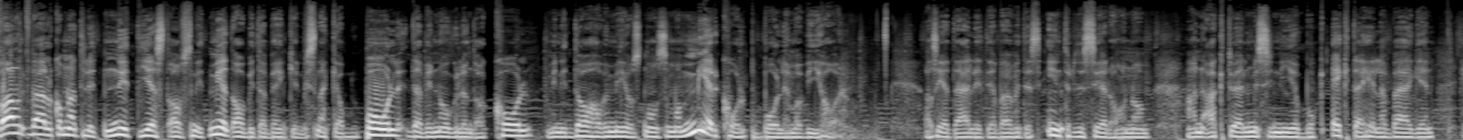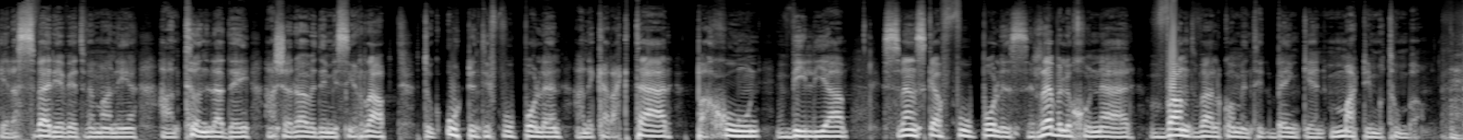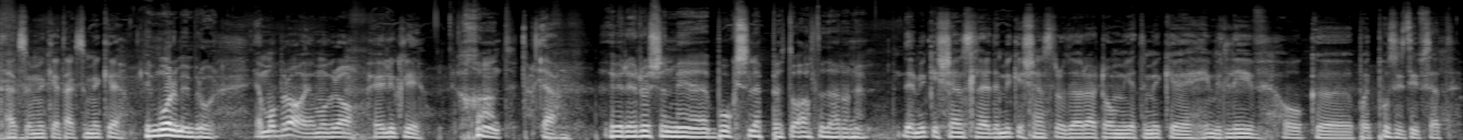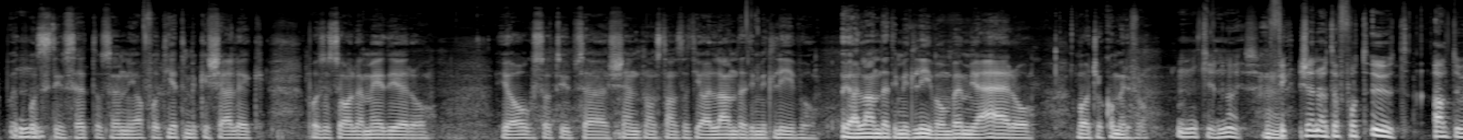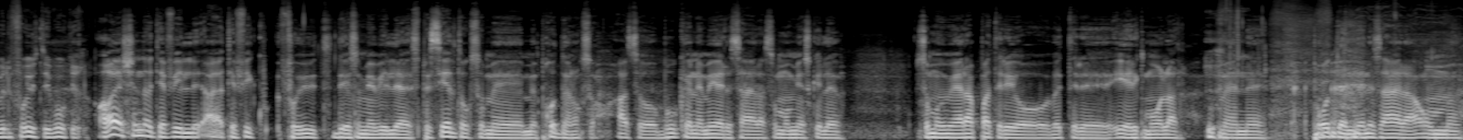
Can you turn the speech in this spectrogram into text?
Varmt välkomna till ett nytt gästavsnitt med avbytarbänken. Vi snackar boll där vi någorlunda har koll. Men idag har vi med oss någon som har mer koll på boll än vad vi har. Alltså helt ärligt, jag behöver inte ens introducera honom. Han är aktuell med sin nya bok Äkta hela vägen. Hela Sverige vet vem han är. Han tunnlar dig, han kör över dig med sin rap. Tog orten till fotbollen. Han är karaktär, passion, vilja. Svenska fotbollens revolutionär. Varmt välkommen till bänken, Martin Mutumba. Tack så mycket, tack så mycket. Hur mår du min bror? Jag mår bra, jag mår bra. Jag är lycklig. Skönt. Ja. Hur är ruschen med boksläppet och allt det där nu? Det är mycket känslor, det är mycket känslor. Det har rört om jättemycket i mitt liv och uh, på ett positivt sätt. På ett Mm. positivt sätt. Och sen jag har fått jättemycket kärlek på sociala medier. Och jag har också typ så här känt någonstans att jag har landat i mitt liv. Och jag har landat i mitt liv om vem jag är och vart jag kommer ifrån. Mm, Okej, nice. Fick, känner du att du har fått ut allt du vill få ut i boken? Ja, jag kände att jag, vill, att jag fick få ut det som jag ville. Speciellt också med, med podden också. Alltså boken är mer så här som om jag skulle... Som om jag rappar till det och vet du, Erik målar. Men eh, podden den är så här om...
